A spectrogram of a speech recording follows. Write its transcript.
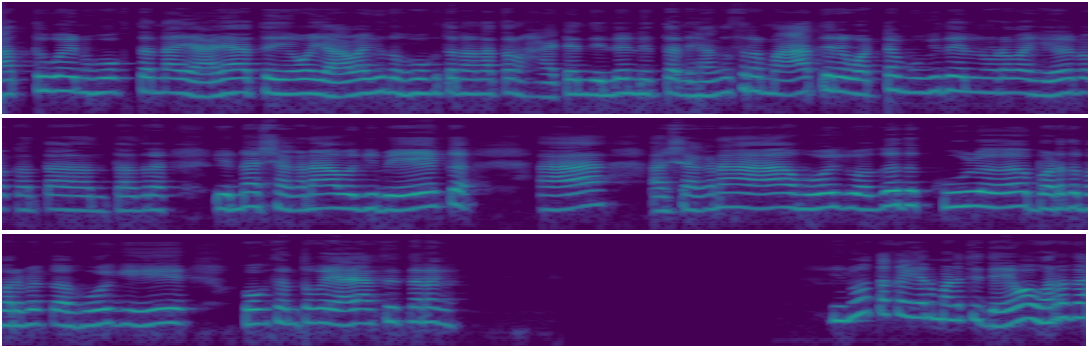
ಆತುಗ ಏನು ಹೋಗ್ತಾನ ಯಾವ್ಯಾತ ಯಾವ ಯಾವಾಗಿಂದ ಹೋಗ್ತಾನ ಅನ್ನತಾನ ಹಾಟ್ಯಂದು ಇಲ್ಲೇ ನಿಂತಾನೆ. ಹೆಂಗಸ್ರ ಮಾತಿರ, ಒಟ್ಟೆ ಮುಗಿದೇ ಇಲ್ಲ ನೋಡವ ಹೇಳ್ಬೇಕಂತ ಅಂತಂದ್ರೆ ಇನ್ನ ಶಗಣ ಒಗಿಬೇಕು ಆ ಶಗಣ ಹೋಗಿ ಒಗದು ಕೂಳು ಬಡ್ದು ಬರ್ಬೇಕು. ಹೋಗಿ ಹೋಗ್ತಾನ ತಗೋ, ಯಾಳೆ ಆಗ್ತೈತಿ ನನಗೆ. ಇನ್ನೋ ತಕ ಏನು ಮಾಡ್ತಿದ್ದೆ? ದೇವ ಹೊರಗ.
